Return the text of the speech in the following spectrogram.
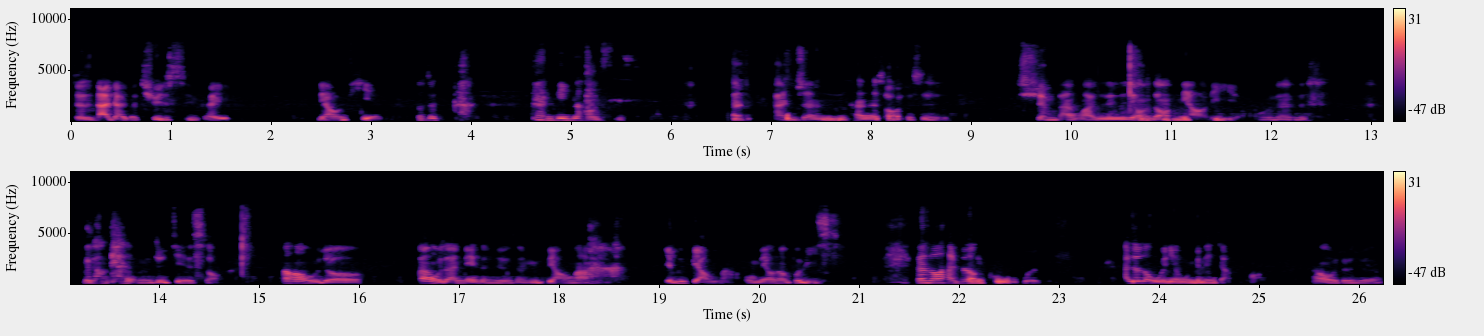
就是大家有个趣事可以聊天，就是。看听老师，反正他那时候就是选班花，就是用这种鸟理由，我真的是不知道该怎么去接受。然后我就，反正我在 Messenger 上面飙嘛，也不是飙骂，我没有那么不理性。那时候还这种古文，他就用文言文跟你讲话，那我就觉得，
